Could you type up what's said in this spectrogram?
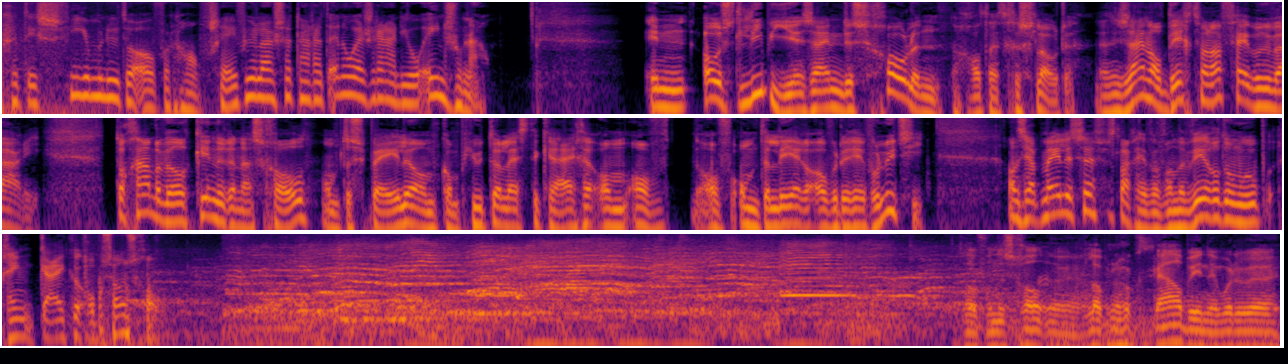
Het is vier minuten over half zeven. U luistert naar het NOS Radio 1 Journaal. In Oost-Libië zijn de scholen nog altijd gesloten. En die zijn al dicht vanaf februari. Toch gaan er wel kinderen naar school om te spelen, om computerles te krijgen... Om, of, of om te leren over de revolutie. Hans-Jaap Melissen, verslaggever van de Wereldomroep... ging kijken op zo'n school. hoofd van de school, we lopen een lokaal binnen en worden we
